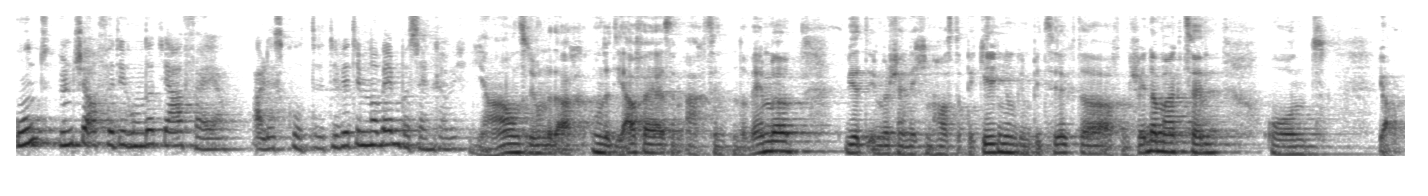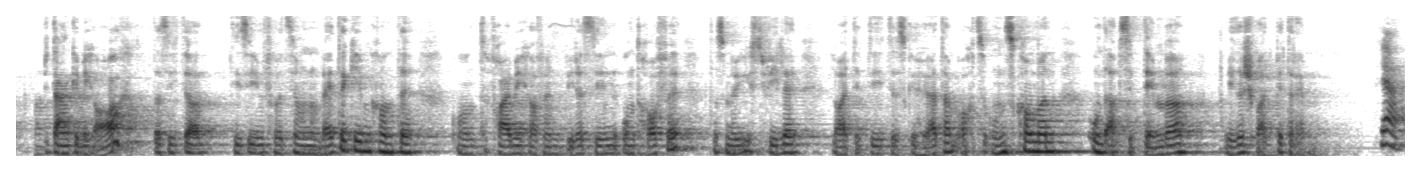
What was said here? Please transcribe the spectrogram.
und wünsche auch für die 100-Jahr-Feier alles Gute. Die wird im November sein, glaube ich. Ja, unsere 100-Jahr-Feier ist am 18. November, wird eben wahrscheinlich im Haus der Begegnung im Bezirk da auf dem Schwendermarkt sein. Und ja, bedanke mich auch, dass ich da diese Informationen weitergeben konnte und freue mich auf ein Wiedersehen und hoffe, dass möglichst viele Leute, die das gehört haben, auch zu uns kommen und ab September wieder Sport betreiben. Ja,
